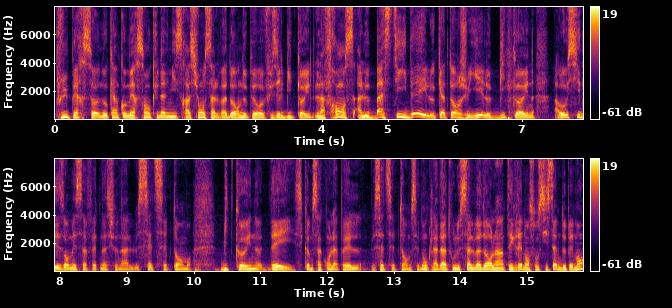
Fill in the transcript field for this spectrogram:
Plus personne, aucun commerçant, aucune administration au Salvador ne peut refuser le Bitcoin. La France a le Bastille Day le 14 juillet. Le Bitcoin a aussi désormais sa fête nationale le 7 septembre. Bitcoin Day, c'est comme ça qu'on l'appelle le 7 septembre. C'est donc la date où le Salvador l'a intégré dans son système de paiement.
